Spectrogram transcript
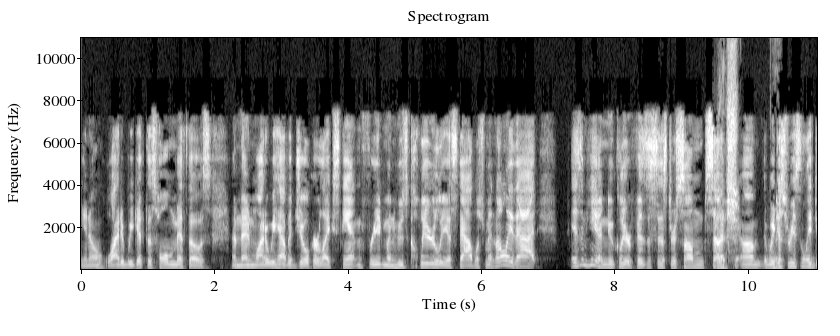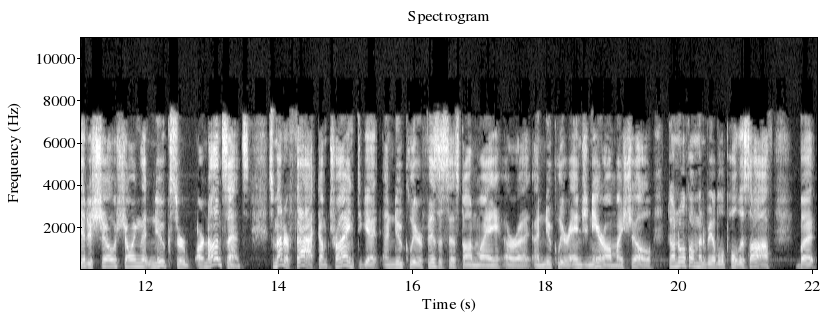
You know, why did we get this whole mythos? And then why do we have a joker like Stanton Friedman who's clearly establishment? Not only that, isn't he a nuclear physicist or some such? Yes. Um, we yes. just recently did a show showing that nukes are, are nonsense. As a matter of fact, I'm trying to get a nuclear physicist on my, or a, a nuclear engineer on my show. Don't know if I'm going to be able to pull this off, but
